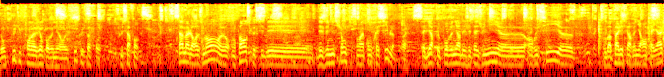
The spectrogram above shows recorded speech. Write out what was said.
Donc plus tu prends l'avion pour venir en Russie, plus ça fond. Plus à fond. Ça, malheureusement, euh, on pense que c'est des, des émissions qui sont incompressibles. Ouais. C'est-à-dire que pour venir des États-Unis euh, en Russie, euh, on va pas les faire venir en kayak.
